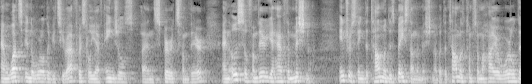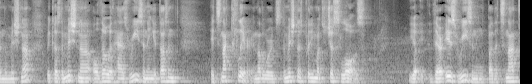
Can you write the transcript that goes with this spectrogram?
And what's in the world of Yitzirah? First of all, you have angels and spirits from there, and also from there you have the Mishnah. Interesting, the Talmud is based on the Mishnah, but the Talmud comes from a higher world than the Mishnah because the Mishnah, although it has reasoning, it doesn't. It's not clear. In other words, the Mishnah is pretty much just laws. There is reasoning, but it's not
